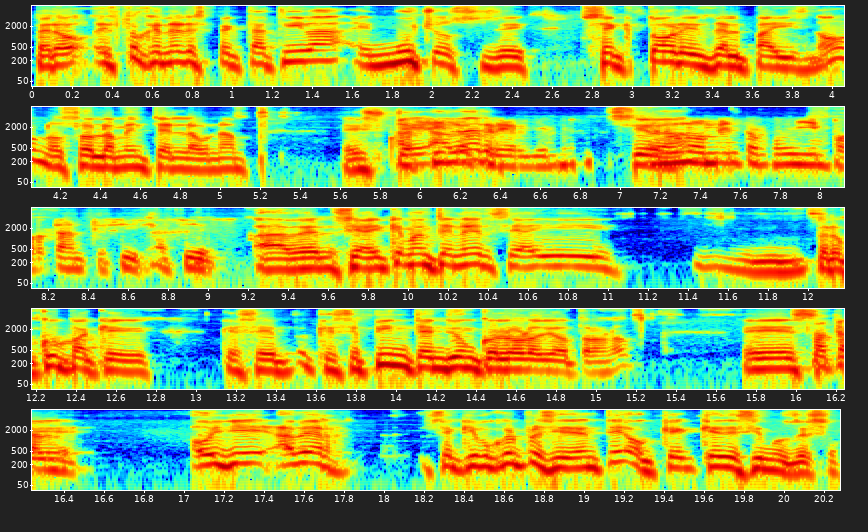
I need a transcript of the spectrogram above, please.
pero esto genera expectativa en muchos eh, sectores del país, ¿no? No solamente en la UNAM. Este, a ver, en un momento muy importante, sí, así es. A ver, si hay que mantenerse ahí, preocupa que, que, se, que se pinten de un color o de otro, ¿no? Este, oye, a ver, ¿se equivocó el presidente o qué, qué decimos de eso?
